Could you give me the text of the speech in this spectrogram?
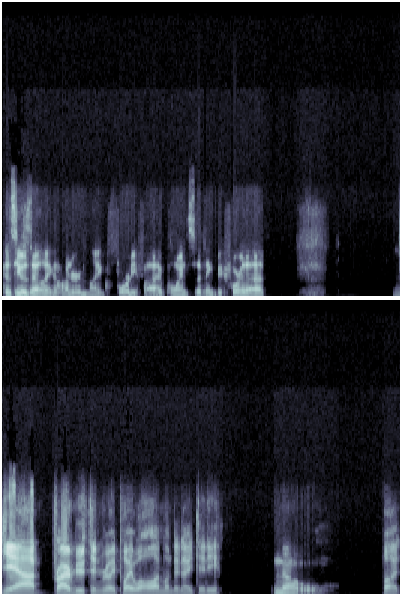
because he was at like 145 points, I think before that. Yeah, Freiermuth didn't really play well on Monday night, did he? No. But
